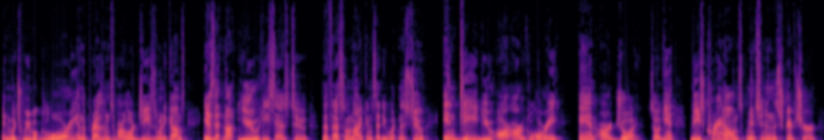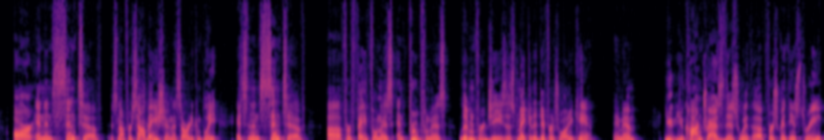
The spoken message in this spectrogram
in which we will glory in the presence of our Lord Jesus when he comes. Is it not you, he says to the Thessalonians that he witnessed to? Indeed, you are our glory and our joy. So again, these crowns mentioned in the scripture are an incentive. It's not for salvation, that's already complete. It's an incentive uh, for faithfulness and fruitfulness, living for Jesus, making a difference while you can. Amen? You, you contrast this with uh, 1 Corinthians 3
